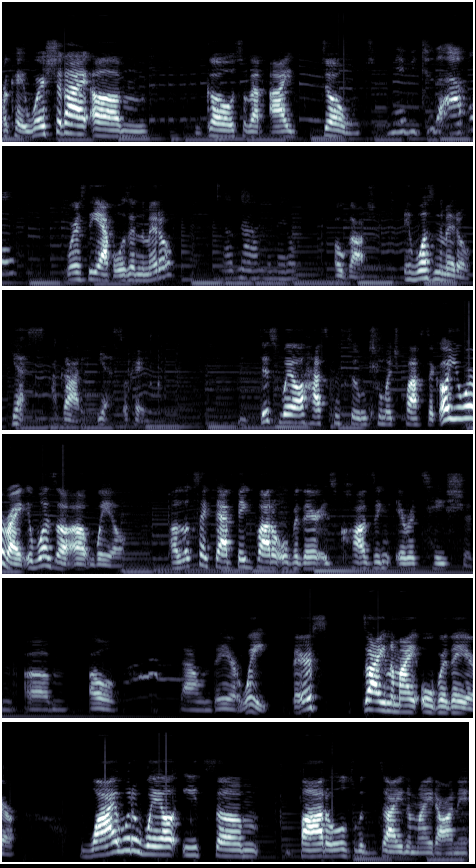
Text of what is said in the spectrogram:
Okay, where should I um go so that I don't? Maybe to the apple. Where's the apple? Is it in the middle? No, not in the middle. Oh gosh. It was in the middle. Yes, I got it. Yes, okay. This whale has consumed too much plastic. Oh, you were right. It was a, a whale. Uh, looks like that big bottle over there is causing irritation. Um, oh, down there. Wait, there's dynamite over there. Why would a whale eat some bottles with dynamite on it?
